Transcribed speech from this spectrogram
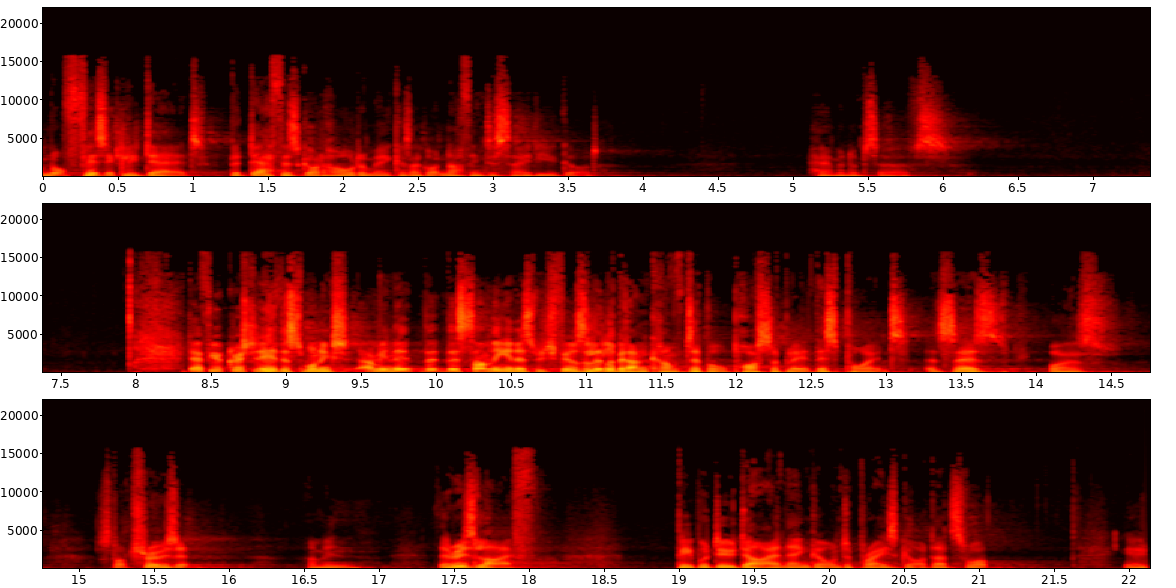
I'm not physically dead, but death has got hold of me because I've got nothing to say to you, God. Heman observes. Now, if you're a Christian here this morning, I mean, there's something in us which feels a little bit uncomfortable, possibly at this point. It says, well, it's, it's not true, is it? I mean, there is life. People do die and then go on to praise God. That's what you know,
